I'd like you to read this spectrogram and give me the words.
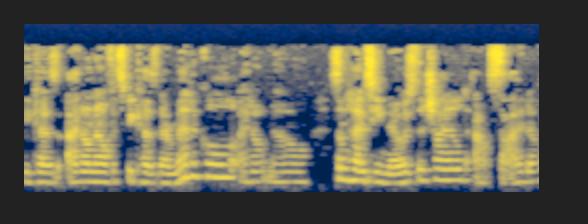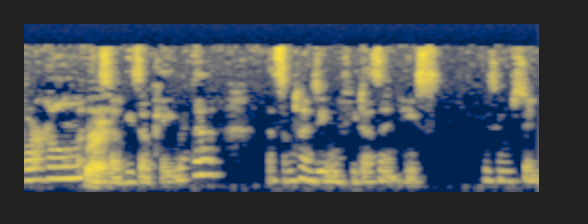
because I don't know if it's because they're medical. I don't know. Sometimes he knows the child outside of our home, Right. and so he's okay with that. But sometimes even if he doesn't, he's he seems to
